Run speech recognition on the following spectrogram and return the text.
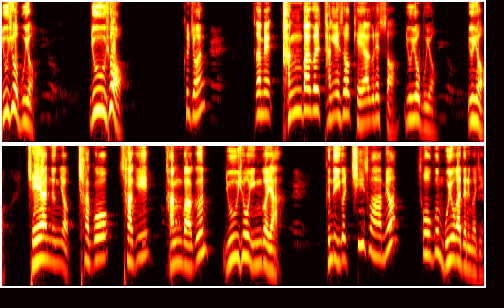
유효, 무효? 유효. 그죠? 그 다음에 강박을 당해서 계약을 했어. 유효, 무효? 유효. 제한 능력, 차고, 사기, 강박은 유효인 거야. 근데 이걸 취소하면 소금 무효가 되는 거지.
